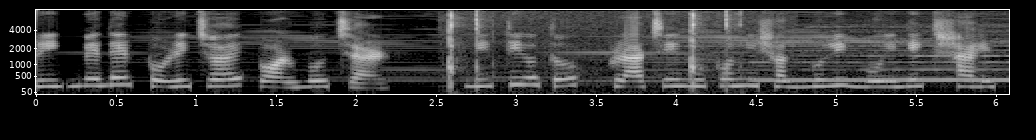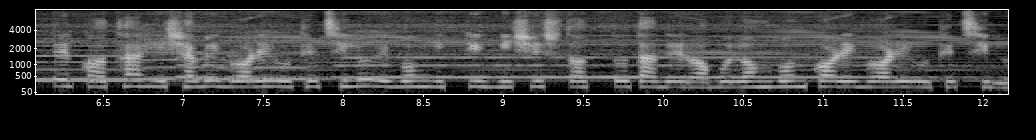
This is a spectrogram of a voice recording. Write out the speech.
ঋগ্বেদের পরিচয় পর্ব চার দ্বিতীয়ত, প্রাচীন উপনিষদগুলি বৈদিক সাহিত্যের কথা হিসাবে গড়ে উঠেছিল এবং একটি বিশেষ তত্ত্ব তাদের অবলম্বন করে গড়ে উঠেছিল।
